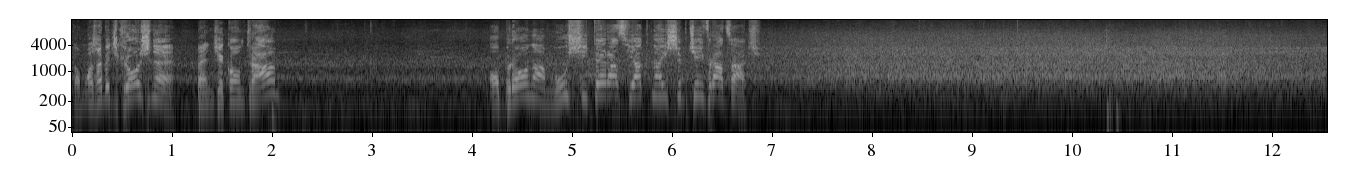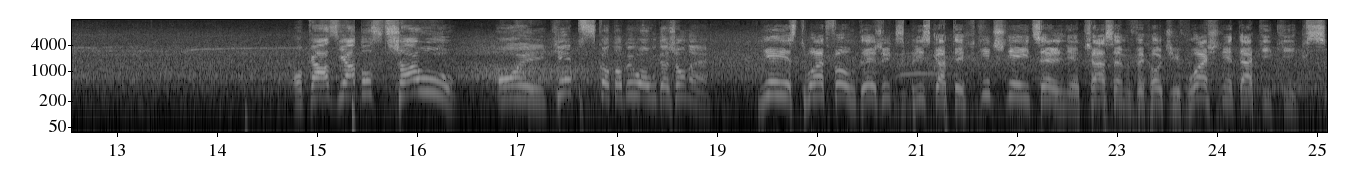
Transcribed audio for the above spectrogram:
To może być groźne. Będzie kontra. Obrona musi teraz jak najszybciej wracać. Okazja do strzału. Oj, kiepsko to było uderzone. Nie jest łatwo uderzyć z bliska technicznie i celnie. Czasem wychodzi właśnie taki kiks.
